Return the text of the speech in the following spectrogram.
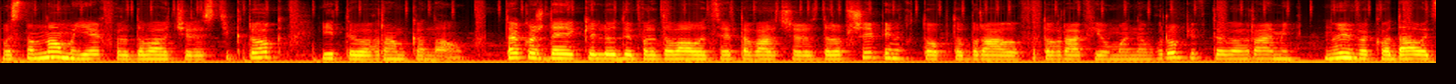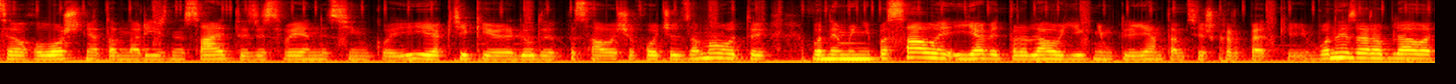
В основному я їх продавав через TikTok і телеграм-канал. Також деякі люди продавали цей товар через дропшипінг, тобто брали фотографії у мене в групі в телеграмі, ну і викладали це оголошення там на різні сайти зі своєю націнкою. І як тільки люди писали, що хочуть замовити, вони мені писали, і я відправляв їхнім клієнтам ці шкарпетки. І вони заробляли,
